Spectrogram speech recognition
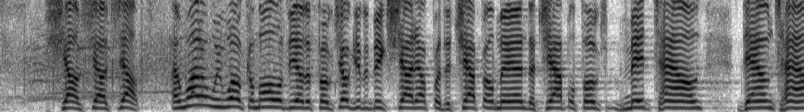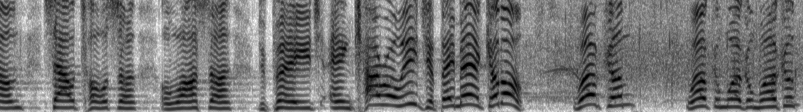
Shout, shout, shout. And why don't we welcome all of the other folks? I'll give a big shout out for the chapel men, the chapel folks, Midtown, downtown, South Tulsa, Owasso, DuPage, and Cairo, Egypt. Amen. Come on. Welcome, welcome, welcome, welcome.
